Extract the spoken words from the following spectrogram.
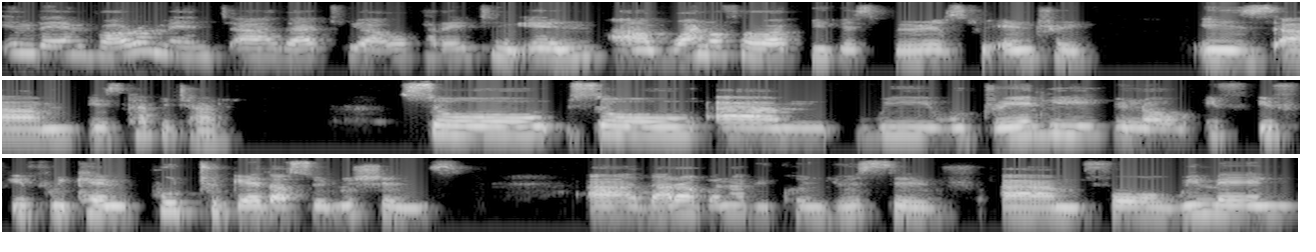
in the environment uh, that we are operating in, uh, one of our biggest barriers to entry is um, is capital. So so um, we would really, you know, if if if we can put together solutions uh, that are going to be conducive um, for women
